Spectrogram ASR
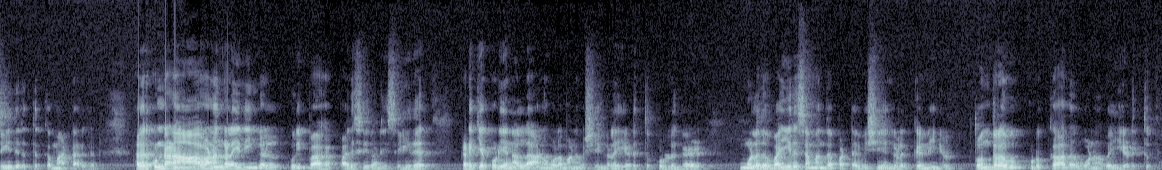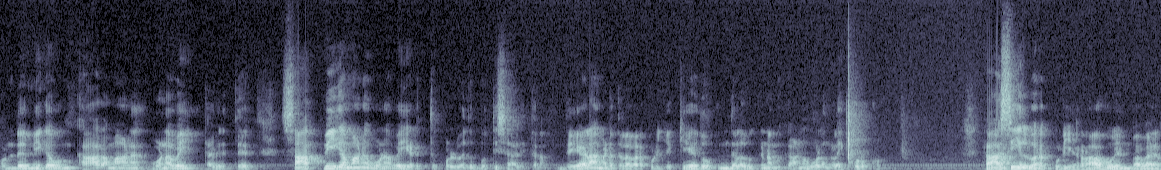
செய்திருத்திருக்க மாட்டார்கள். அதற்குண்டான ஆவணங்களை நீங்கள் குறிப்பாக பரிசீலனை செய்து கிடைக்கக்கூடிய நல்ல அனுகூலமான விஷயங்களை எடுத்துக்கொள்ளுங்கள் உங்களது வயிறு சம்பந்தப்பட்ட விஷயங்களுக்கு நீங்கள் தொந்தரவு கொடுக்காத உணவை எடுத்துக்கொண்டு மிகவும் காரமான உணவை தவிர்த்து சாத்வீகமான உணவை எடுத்துக்கொள்வது புத்திசாலித்தனம். இந்த ஏழாம் இடத்துல வரக்கூடிய கேது இந்த அளவுக்கு நமக்கு அனுகூலங்களை கொடுக்கும். ராசியில் வரக்கூடிய ராகு என்பவர்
